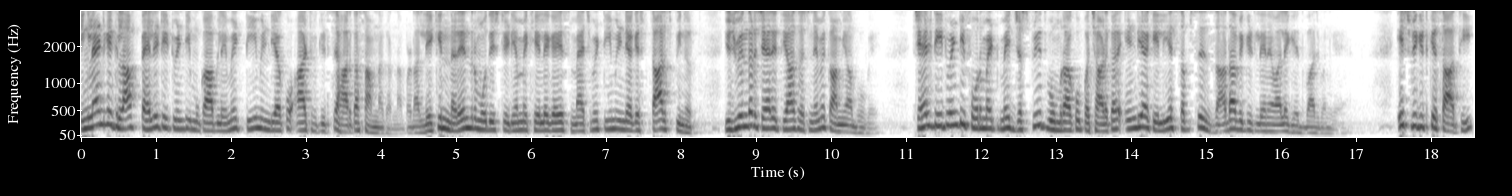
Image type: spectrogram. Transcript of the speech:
इंग्लैंड के खिलाफ पहले टी मुकाबले में टीम इंडिया को आठ विकेट से हार का सामना करना पड़ा। लेकिन नरेंद्र मोदी स्टेडियम में खेले गए इस मैच में टीम इंडिया के स्टार स्पिनर युजवेंद्र चहल इतिहास रचने में कामयाब हो गए। चहल टी फॉर्मेट में जसप्रीत बुमराह को पछाड़कर इंडिया के लिए सबसे ज़्यादा विकेट लेने वाले गेंदबाज बन गए इस विकेट के साथ ही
